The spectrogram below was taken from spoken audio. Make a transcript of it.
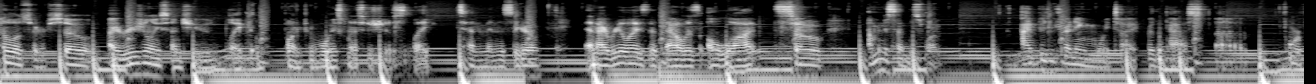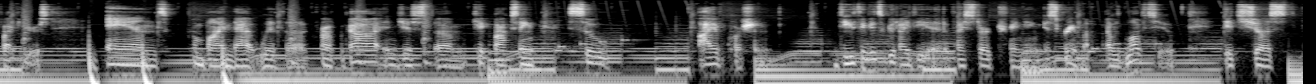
Hello, sir. So I originally sent you like a bunch of voice messages like 10 minutes ago, and I realized that that was a lot. So I'm gonna send this one. I've been training Muay Thai for the past uh, four or five years, and combine that with uh, Krav Maga and just um, kickboxing. So I have a question. Do you think it's a good idea if I start training Eskrima? I would love to. It's just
